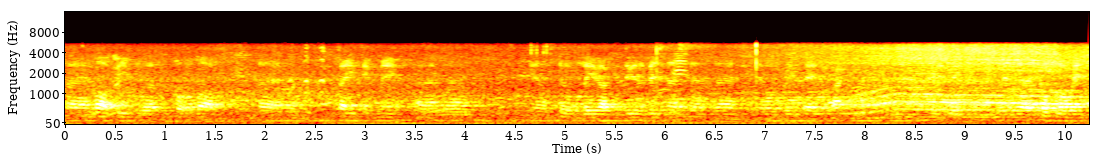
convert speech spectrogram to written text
uh, a lot of people have put a lot of uh, faith in me and uh, you know, still believe I can do the business and uh, you know, repay it back this week with a couple of wins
